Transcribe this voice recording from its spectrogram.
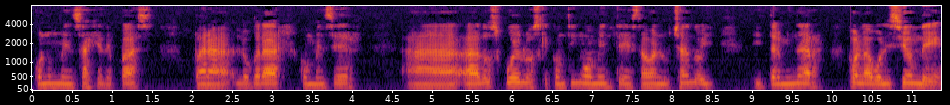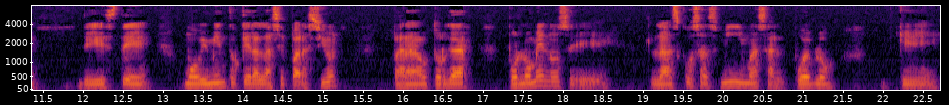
con un mensaje de paz para lograr convencer a, dos pueblos que continuamente estaban luchando y, terminar con la abolición de, de este movimiento que era la separación para otorgar por lo menos eh, las cosas mínimas al pueblo que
